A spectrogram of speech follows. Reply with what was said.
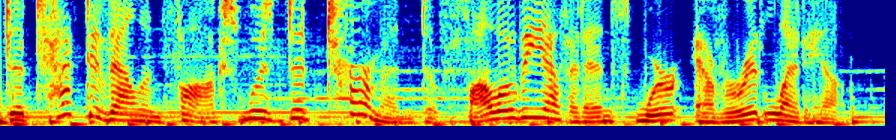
Detective Alan Fox was determined to follow the evidence wherever it led him.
